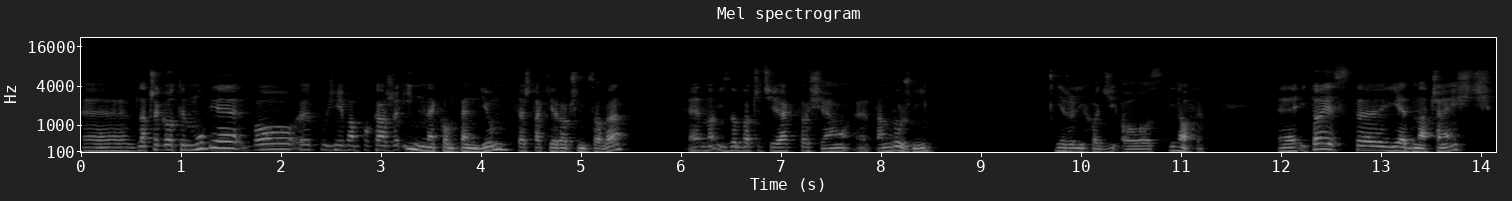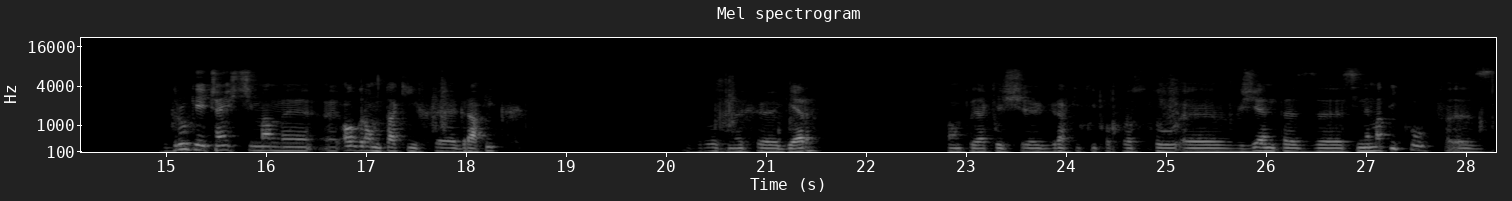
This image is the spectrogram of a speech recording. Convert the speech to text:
E, Dlaczego o tym mówię? Bo e, później Wam pokażę inne kompendium, też takie rocznicowe. No i zobaczycie, jak to się tam różni jeżeli chodzi o spin-offy. E, I to jest e, jedna część. W drugiej części mamy e, ogrom takich grafik z różnych gier. Są tu jakieś grafiki po prostu wzięte z cinematików, z,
